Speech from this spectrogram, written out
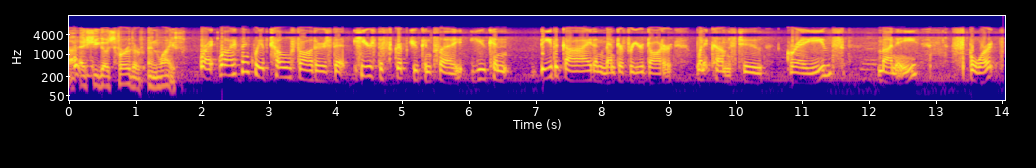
uh, as she goes further in life? Right. Well, I think we have told fathers that here's the script you can play. You can be the guide and mentor for your daughter when it comes to grades, money, sports,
